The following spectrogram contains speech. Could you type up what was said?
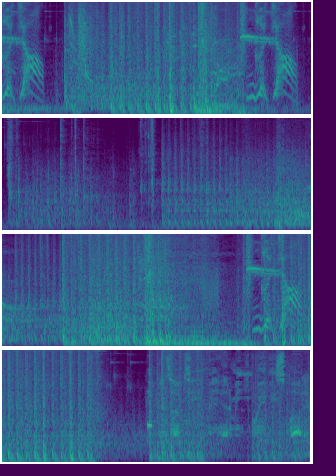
Good job! Good job! Good job! Heads up, team. Enemy UAV spotted.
